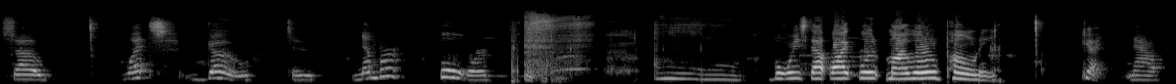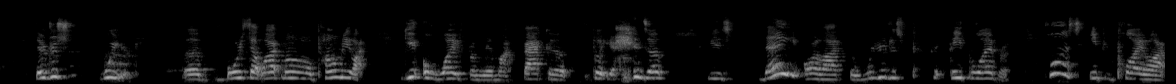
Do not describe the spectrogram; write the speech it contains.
So, let's go to number four. Boys that like My Little Pony. Okay, now, they're just weird. Uh, boys that like My Little Pony, like, get away from them. Like, back up, put your hands up. Because they are like the weirdest people ever. Plus, if you play like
